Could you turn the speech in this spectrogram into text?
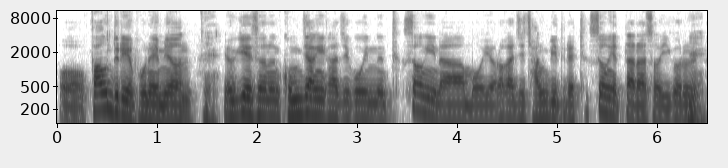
어, 파운드리에 보내면 네. 여기에서는 공장이 가지고 있는 특성이나 뭐 여러 가지 장비들의 특성에 따라서 이거를 네.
